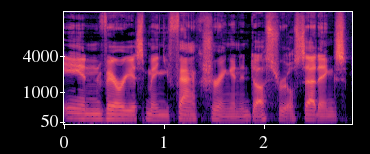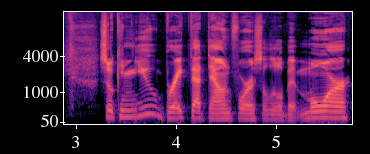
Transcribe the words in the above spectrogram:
in various manufacturing and industrial settings. So, can you break that down for us a little bit more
